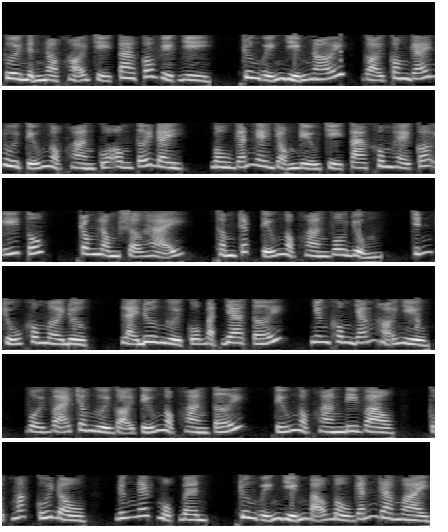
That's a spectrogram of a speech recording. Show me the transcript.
cười nịnh nọt hỏi chị ta có việc gì, Trương Uyển Diễm nói, gọi con gái nuôi Tiểu Ngọc Hoàng của ông tới đây, bầu gánh nghe giọng điệu chị ta không hề có ý tốt, trong lòng sợ hãi, thầm trách Tiểu Ngọc Hoàng vô dụng, chính chủ không mời được, lại đưa người của Bạch Gia tới, nhưng không dám hỏi nhiều, vội vã cho người gọi Tiểu Ngọc Hoàng tới, Tiểu Ngọc Hoàng đi vào, cụt mắt cúi đầu, đứng nép một bên, Trương Uyển Diễm bảo bầu gánh ra ngoài,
